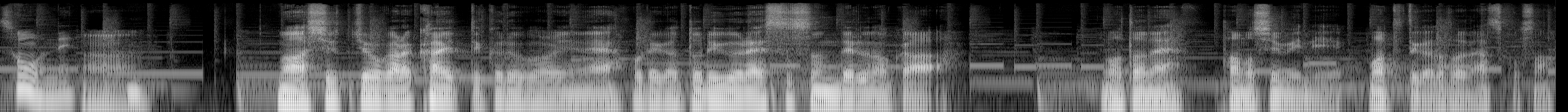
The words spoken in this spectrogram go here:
そうねうんまあ出張から帰ってくる頃にね、俺がどれぐらい進んでるのか、またね、楽しみに待っててくださいね、あつこさん。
